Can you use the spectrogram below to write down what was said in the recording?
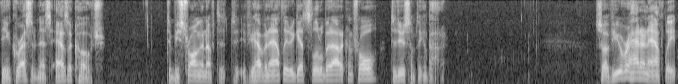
the aggressiveness as a coach to be strong enough to, to, if you have an athlete who gets a little bit out of control, to do something about it. So, have you ever had an athlete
